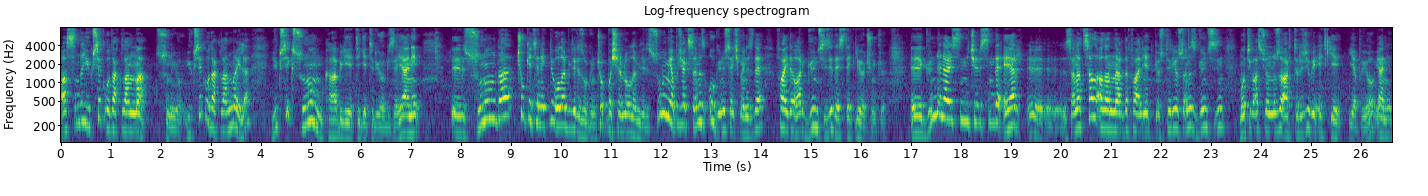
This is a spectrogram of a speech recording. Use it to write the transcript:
aslında yüksek odaklanma sunuyor. Yüksek odaklanmayla yüksek sunum kabiliyeti getiriyor bize. Yani e, sunumda çok yetenekli olabiliriz o gün. Çok başarılı olabiliriz. Sunum yapacaksanız o günü seçmenizde fayda var. Gün sizi destekliyor çünkü. E, günün enerjisinin içerisinde eğer e, sanatsal alanlarda faaliyet gösteriyorsanız gün sizin motivasyonunuzu arttırıcı bir etki yapıyor. Yani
